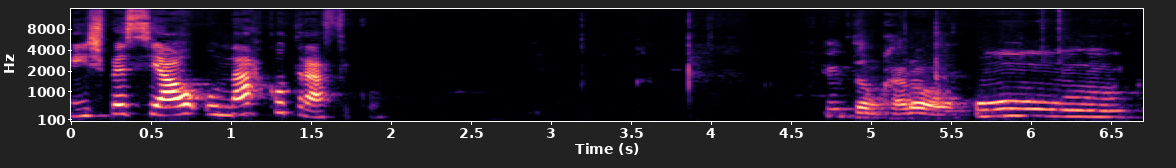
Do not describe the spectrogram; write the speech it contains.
em especial o narcotráfico. Então, Carol, o,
